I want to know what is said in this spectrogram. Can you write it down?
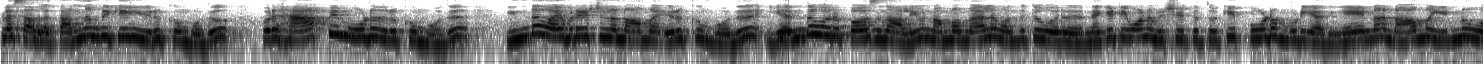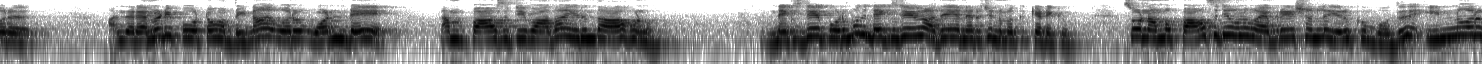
ப்ளஸ் அதில் தன்னம்பிக்கையும் இருக்கும்போது ஒரு ஹாப்பி மூடும் இருக்கும்போது இந்த வைப்ரேஷனில் நாம் இருக்கும்போது எந்த ஒரு பர்சனாலையும் நம்ம மேலே வந்துட்டு ஒரு நெகட்டிவான விஷயத்தை தூக்கி போட முடியாது. ஏன்னா நாம் இன்னும் ஒரு அந்த ரெமெடி போட்டோம் அப்படின்னா ஒரு ஒன் டே நம்ம பாசிட்டிவாக தான் இருந்து ஆகணும். நெக்ஸ்ட் டே போடும்போது நெக்ஸ்ட் டேவும் அதே எனர்ஜி நமக்கு கிடைக்கும். ஸோ நம்ம பாசிட்டிவான வைப்ரேஷனில் இருக்கும்போது இன்னொரு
